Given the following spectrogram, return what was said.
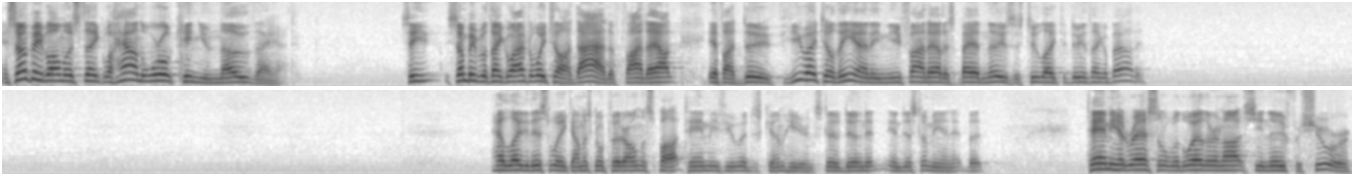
And some people almost think, well, how in the world can you know that? See, some people think, well, I have to wait till I die to find out if I do. If you wait till then and you find out it's bad news, it's too late to do anything about it. had a lady this week. I'm just going to put her on the spot. Tammy, if you would just come here instead of doing it in just a minute. But Tammy had wrestled with whether or not she knew for sure.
